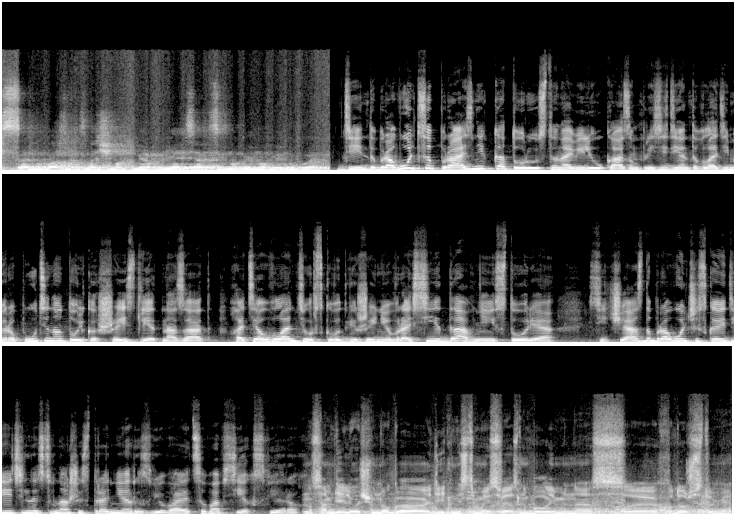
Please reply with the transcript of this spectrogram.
социально важных, значимых мероприятий, акций, многое-многое другое. День добровольца – праздник, который установили указом президента Владимира Путина только шесть лет назад. Хотя у волонтерского движения в России давняя история – Сейчас добровольческая деятельность в нашей стране развивается во всех сферах. На самом деле очень много деятельности мы связаны было именно с э, художествами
